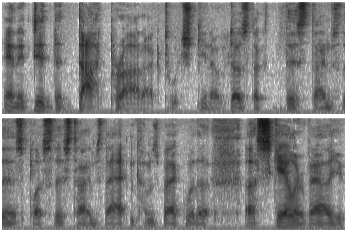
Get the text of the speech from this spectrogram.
and it did the dot product, which you know does the this times this plus this times that, and comes back with a, a scalar value.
